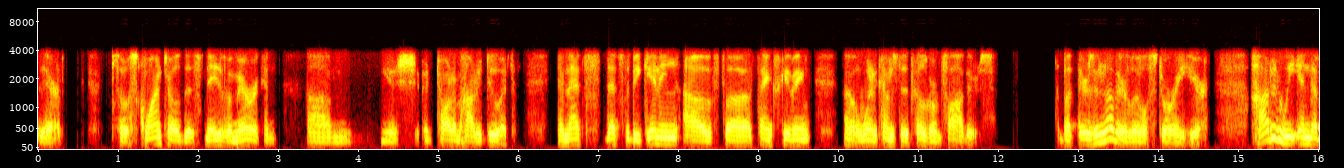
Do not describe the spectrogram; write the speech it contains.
there. So Squanto, this Native American, um, you know, taught them how to do it and that's that's the beginning of uh, Thanksgiving uh, when it comes to the Pilgrim Fathers. But there's another little story here. How did we end up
